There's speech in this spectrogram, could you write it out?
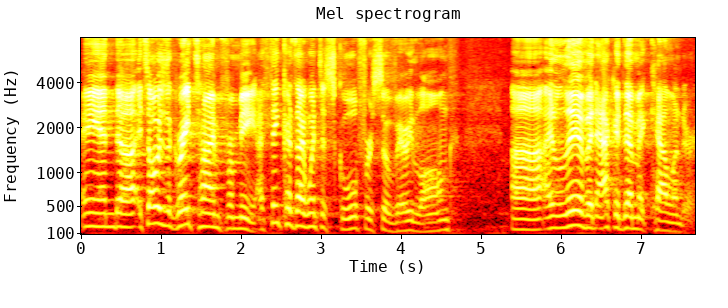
And uh, it's always a great time for me. I think because I went to school for so very long, uh, I live an academic calendar.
